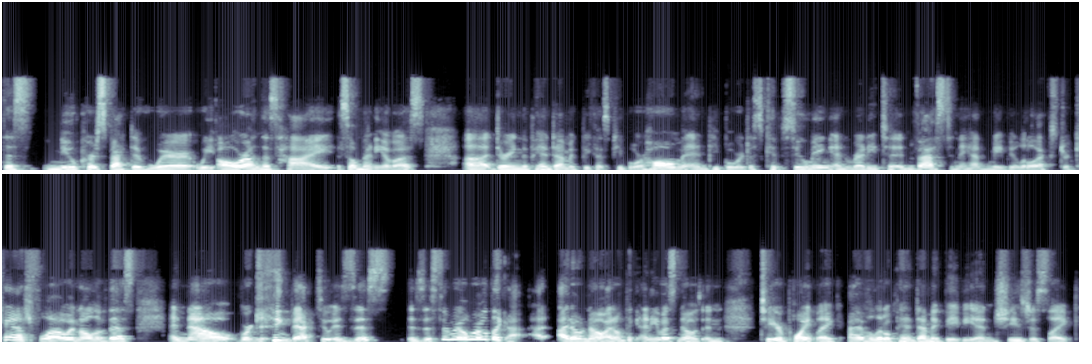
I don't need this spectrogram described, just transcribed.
this new perspective where we all were on this high so many of us uh, during the pandemic because people were home and people were just consuming and ready to invest and they had maybe a little extra cash flow and all of this. And now we're getting back to is this is this the real world? Like I, I don't know. I don't think any of us knows. And to your point like i have a little pandemic baby and she's just like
